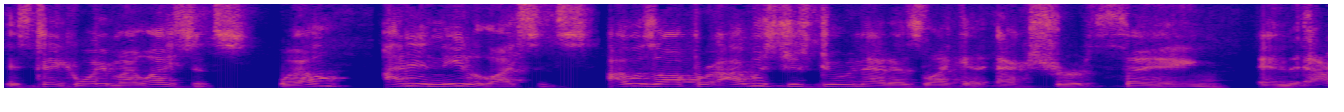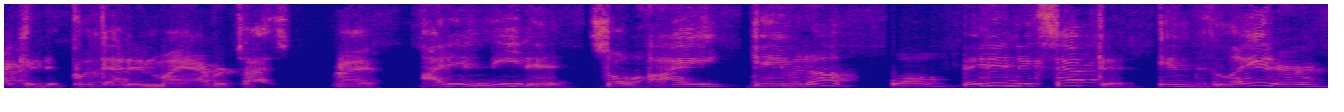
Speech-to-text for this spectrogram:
is take away my license. Well, I didn't need a license. I was oper- I was just doing that as like an extra thing, and I could put that in my advertising right? I didn't need it, so I gave it up. Well, they didn't accept it. And later,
